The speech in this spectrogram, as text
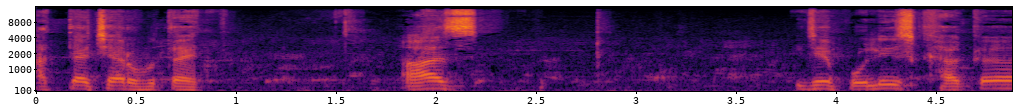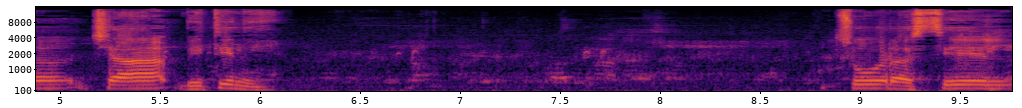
अत्याचार होत आहेत आज जे पोलीस खाकच्या भीतीने चोर असतील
